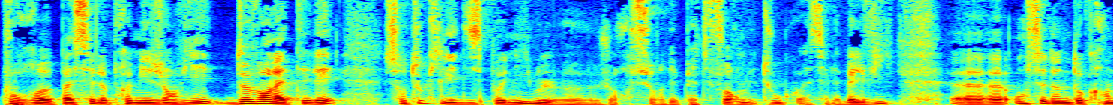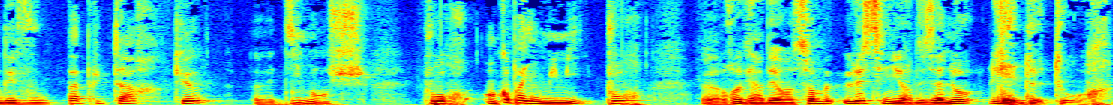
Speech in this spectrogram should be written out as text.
pour passer le 1er janvier devant la télé. Surtout qu'il est disponible genre sur des plateformes et tout quoi. C'est la belle vie. on se donne donc rendez-vous pas plus tard que dimanche pour, en compagnie de Mimi, pour euh, regarder ensemble Le Seigneur des Anneaux, les deux tours.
